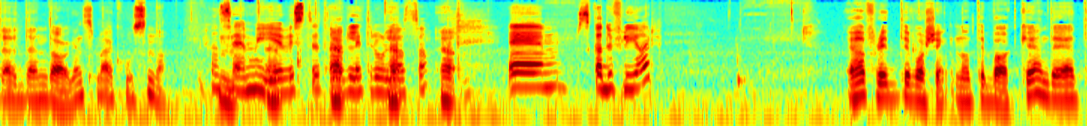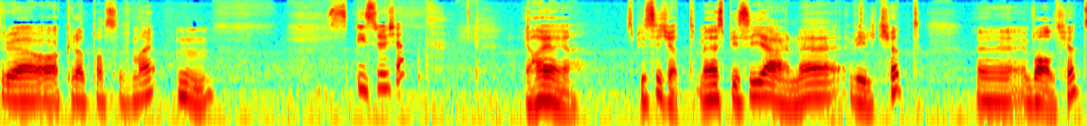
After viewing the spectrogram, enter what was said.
det er den dagen som er kosen, da. Du kan se mye ja. hvis du tar det litt rolig ja. også. Ja. Eh, skal du fly i år? Jeg har flydd til Washington og tilbake. Det tror jeg akkurat passer for meg. Mm. Spiser du kjøtt? Ja, ja, ja. Spiser kjøtt. Men jeg spiser gjerne viltkjøtt. Eh, hvalkjøtt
